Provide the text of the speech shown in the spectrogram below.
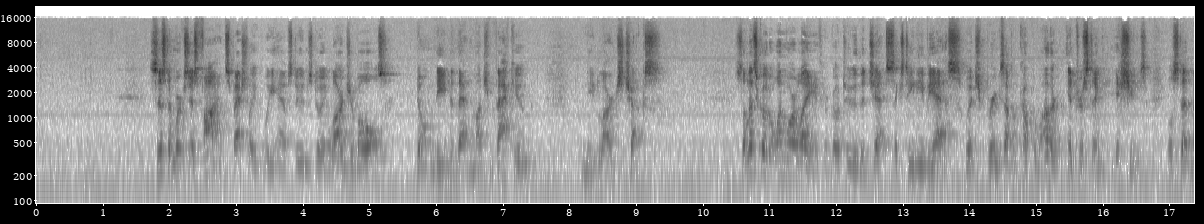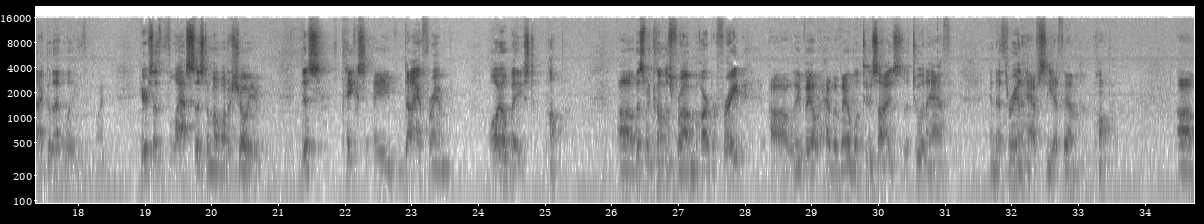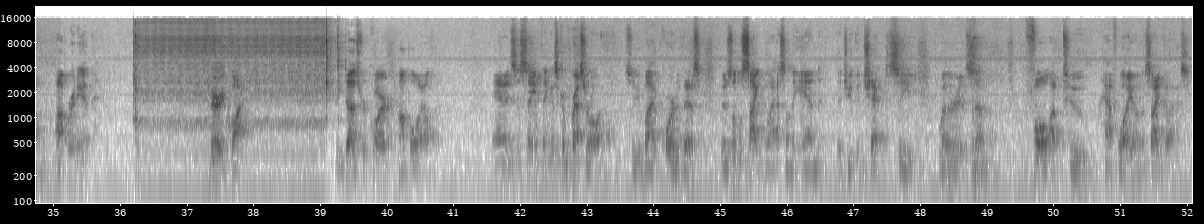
System works just fine, especially we have students doing larger bowls, don't need that much vacuum, need large chucks. So let's go to one more lathe, or go to the JET 16 EBS, which brings up a couple of other interesting issues. We'll step back to that lathe. Here's the last system I want to show you. This takes a diaphragm oil-based pump. Uh, this one comes from Harbor Freight. Uh, they avail have available in two sizes, a two and a half and a three and a half CFM pump. Um, operating it, very quiet. It does require pump oil, and it's the same thing as compressor oil. So you buy a quart of this. There's a little sight glass on the end that you can check to see whether it's um, full up to halfway on the sight glass.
